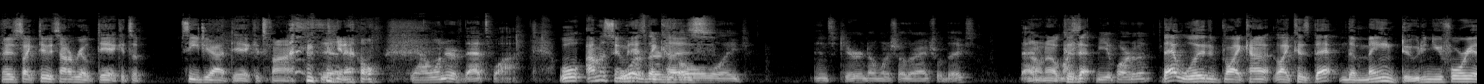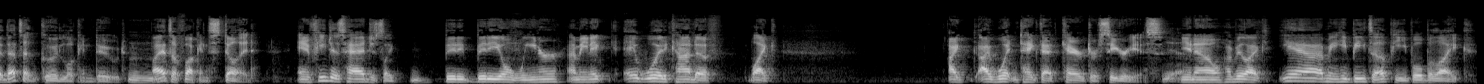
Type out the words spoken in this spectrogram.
And it's like, dude, it's not a real dick. It's a CGI dick. It's fine. Yeah. you know. yeah. I wonder if that's why, Well, I'm assuming or it's because all like insecure and don't want to show their actual dicks. That I don't know because that- be a part of it. that would like kind of like because that the main dude in Euphoria, that's a good looking dude. Mm-hmm. Like that's a fucking stud. And if he just had just like bitty bitty old wiener, I mean, it it would kind of like. I, I wouldn't take that character serious, Yeah. you know. I'd be like, yeah, I mean, he beats up people, but like,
